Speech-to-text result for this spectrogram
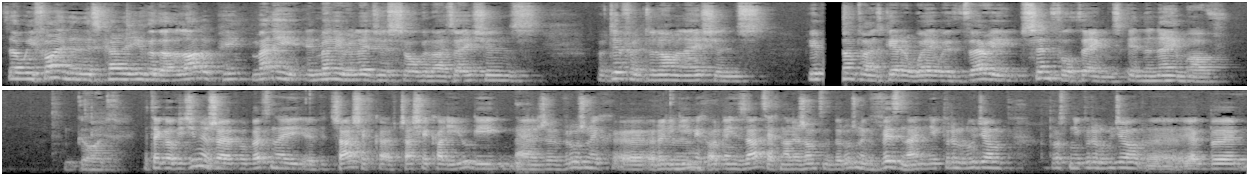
So we find in this Kali Yuga that a lot of people, many, in many religious organizations of different denominations, people sometimes get away with very sinful things in the name of God. Dlatego widzimy, że w obecnej czasie, w czasie Kali Yugi, e, że w różnych e, religijnych organizacjach należących do różnych wyznań, niektórym ludziom, prostu niektórym ludziom e, jakby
